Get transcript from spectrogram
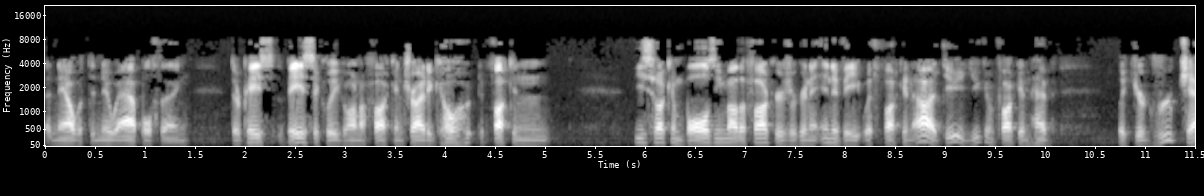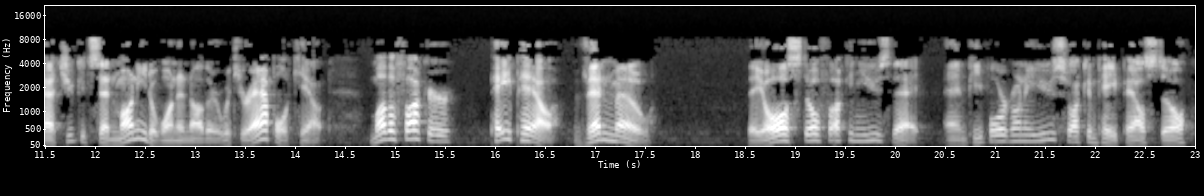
And now with the new Apple thing, they're basically going to fucking try to go to fucking. These fucking ballsy motherfuckers are going to innovate with fucking. Ah, dude, you can fucking have like your group chats, you could send money to one another with your Apple account. Motherfucker, PayPal, Venmo, they all still fucking use that. And people are going to use fucking PayPal still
